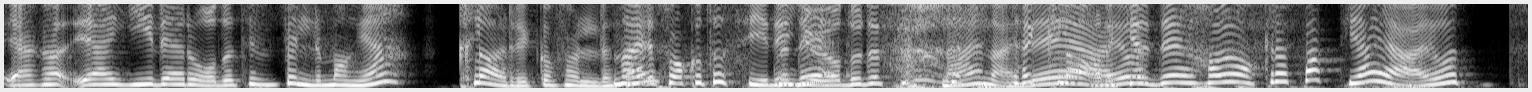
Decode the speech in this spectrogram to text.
jeg Jeg gir det rådet til veldig mange. Klarer ikke å følge det Nei, jeg skulle akkurat si det. Det- Gjør du det før? Nei, nei, det, jo, det har jeg jo akkurat sagt. Jeg er jo et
